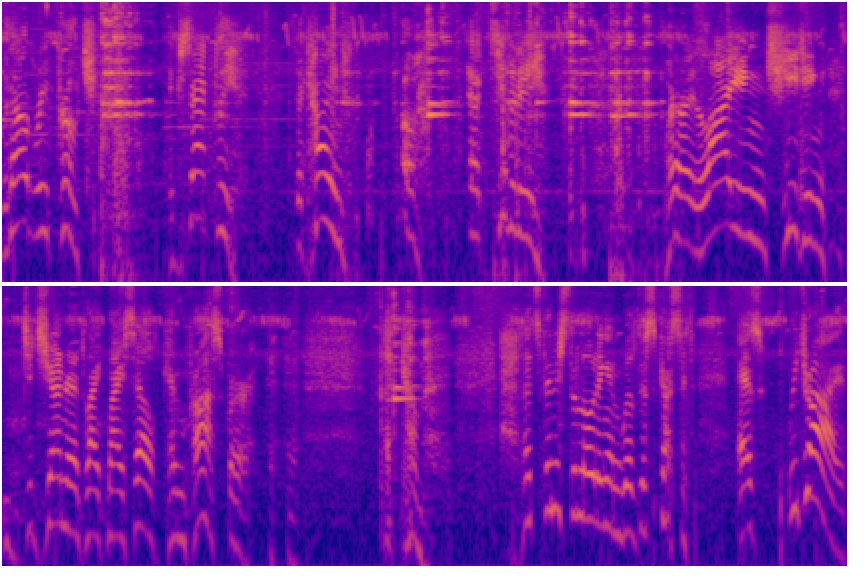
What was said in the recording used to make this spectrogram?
without reproach. Exactly the kind of activity where a lying, cheating degenerate like myself can prosper. But come, let's finish the loading and we'll discuss it as we drive.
